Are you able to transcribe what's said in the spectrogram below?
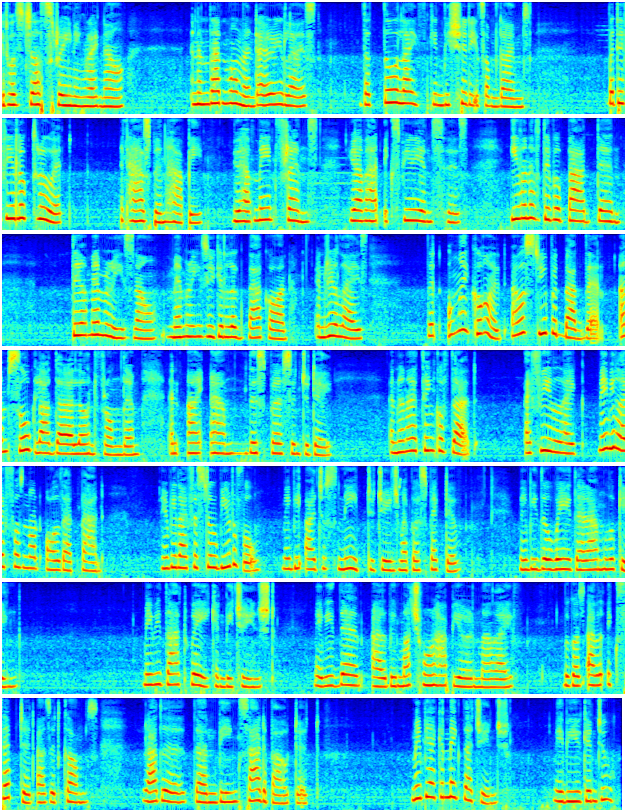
it was just raining right now. And in that moment, I realized that though life can be shitty sometimes, but if you look through it, it has been happy. You have made friends, you have had experiences. Even if they were bad then, they are memories now, memories you can look back on and realize that, oh my god, I was stupid back then. I'm so glad that I learned from them and I am this person today. And when I think of that, I feel like maybe life was not all that bad. Maybe life is still beautiful. Maybe I just need to change my perspective. Maybe the way that I'm looking. Maybe that way can be changed. Maybe then I'll be much more happier in my life because I will accept it as it comes rather than being sad about it. Maybe I can make that change. Maybe you can too.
